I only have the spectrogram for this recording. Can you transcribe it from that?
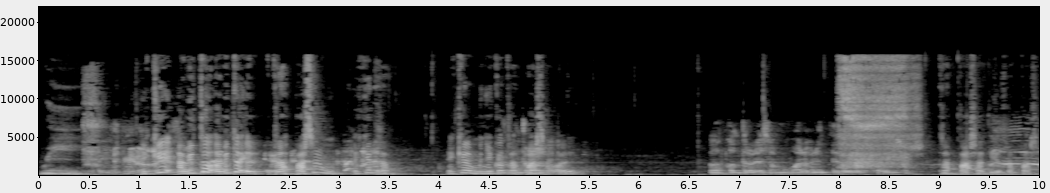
Uy. Es que, ¿has visto, ¿has visto el traspaso? Es que, tra- es que el muñeco traspasa, ¿vale? Los controles son muy malos en este juego. Traspasa, tío, traspasa.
